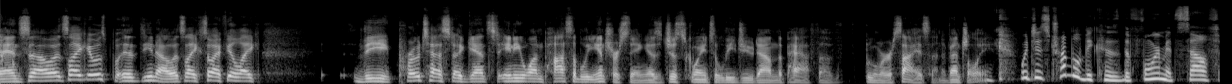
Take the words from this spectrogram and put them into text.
And so it's like it was it, you know, it's like so I feel like the protest against anyone possibly interesting is just going to lead you down the path of Boomer Esiason eventually. Which is trouble because the form itself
